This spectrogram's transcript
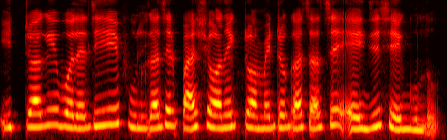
একটু আগেই বলেছি, ফুল গাছের পাশে অনেক টমেটো গাছ আছে, এই যে সেগুলো।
